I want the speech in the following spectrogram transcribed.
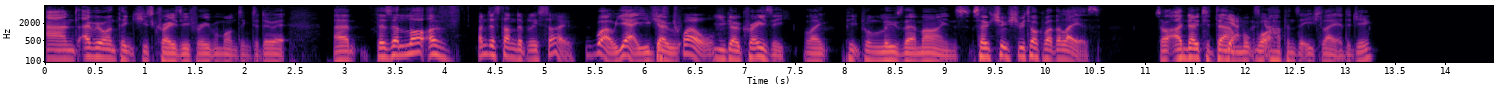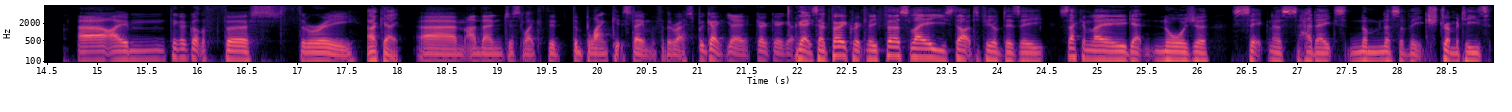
and everyone thinks she's crazy for even wanting to do it. Um, there's a lot of Understandably so. well, yeah, you She's go 12. you go crazy. Like people lose their minds. So should, should we talk about the layers? So I noted down Yeah, what, what happens at each layer. Did you? Uh, I think I got the first three, Okay. um, and then just like the, the blanket statement for the rest. But go, yeah, go, go, go. Okay. So very quickly, first layer you start to feel dizzy. Second layer you get nausea, sickness, headaches, numbness of the extremities.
